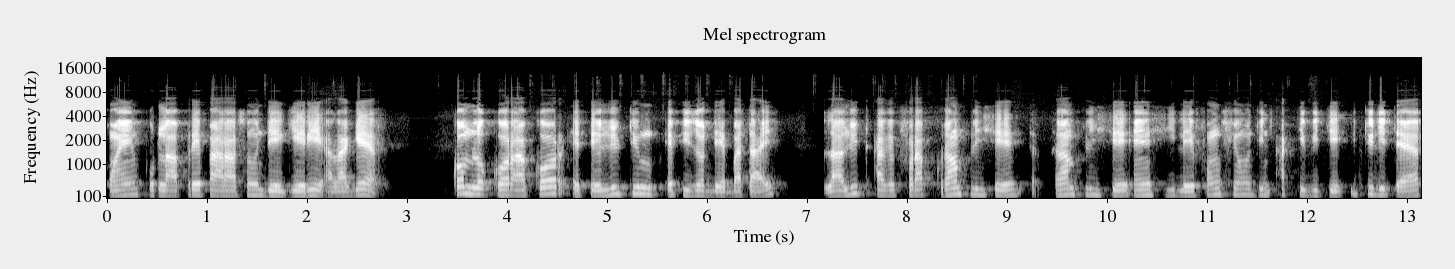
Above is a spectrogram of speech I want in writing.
poing pour la préparation des guerriers à la guerre. Comme le corps à corps était l'ultime épisode des batailles, la lutte avec frappe remplissait, remplissait ainsi les fonctions d'une activité utilitaire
